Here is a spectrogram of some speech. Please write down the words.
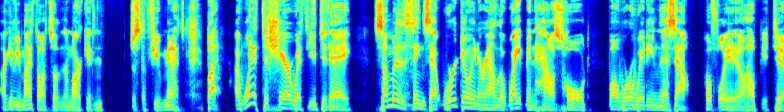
I'll give you my thoughts on the market in just a few minutes. But I wanted to share with you today some of the things that we're doing around the Whiteman household while we're waiting this out. Hopefully, it'll help you too,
